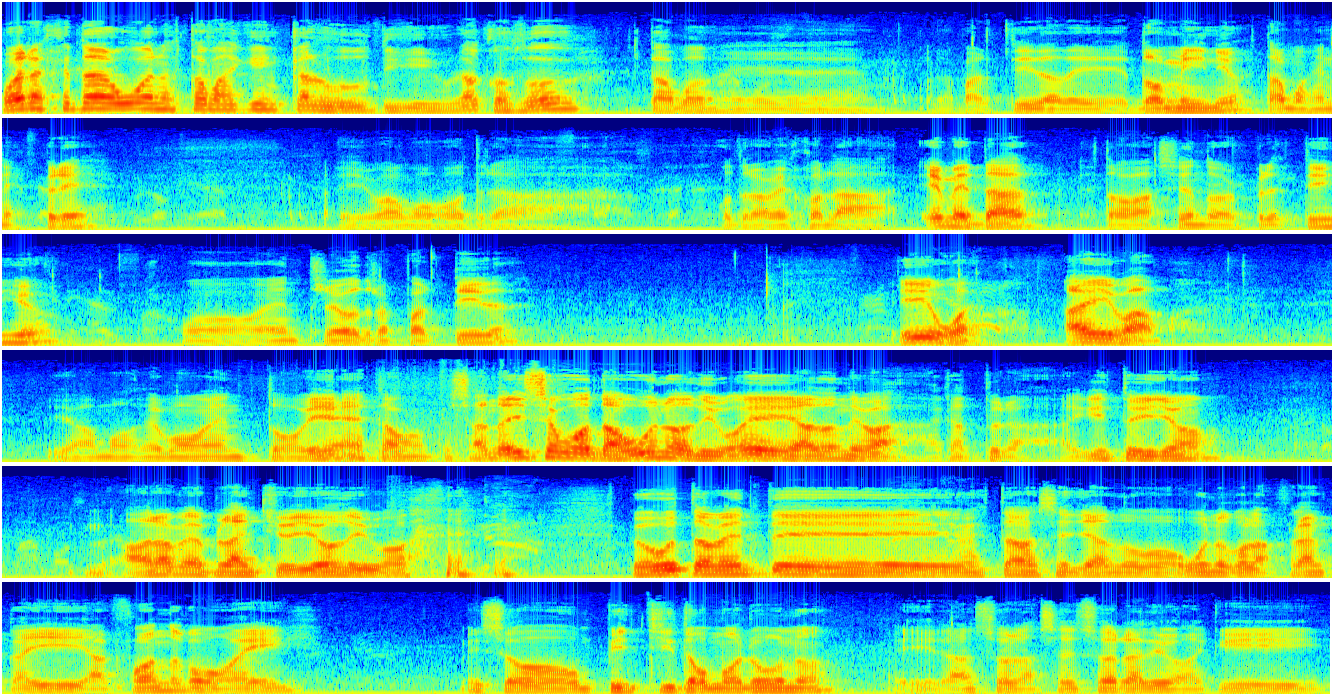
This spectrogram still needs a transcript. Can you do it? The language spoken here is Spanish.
Buenas, ¿qué tal? Bueno, estamos aquí en Call of Duty Black Ops 2. Estamos en la partida de dominio, estamos en Express. Ahí vamos otra otra vez con la M-TAR. Estaba haciendo el prestigio, o entre otras partidas. Y bueno, ahí vamos. Y vamos de momento bien, estamos empezando. Ahí se bota uno, digo, eh, ¿a dónde vas? A capturar. Aquí estoy yo. Ahora me plancho yo, digo. Pero justamente me estaba enseñando uno con la franca ahí al fondo, como veis. Me hizo un pinchito moruno y lanzó la ascensora. Digo, aquí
